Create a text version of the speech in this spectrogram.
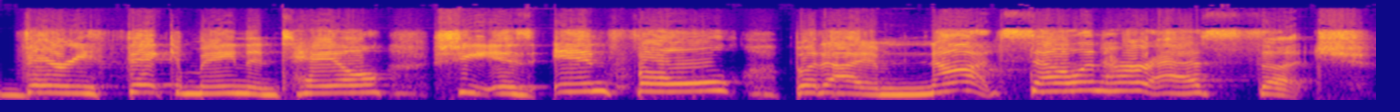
very thick mane and tail. She is in foal, but I am not selling her as such.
